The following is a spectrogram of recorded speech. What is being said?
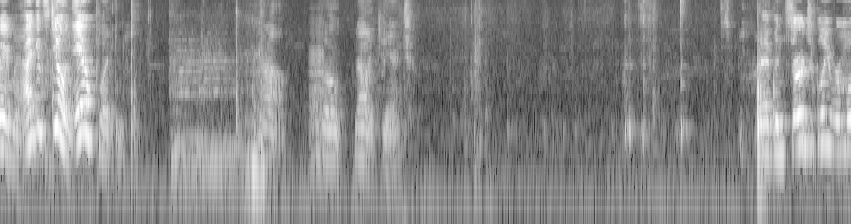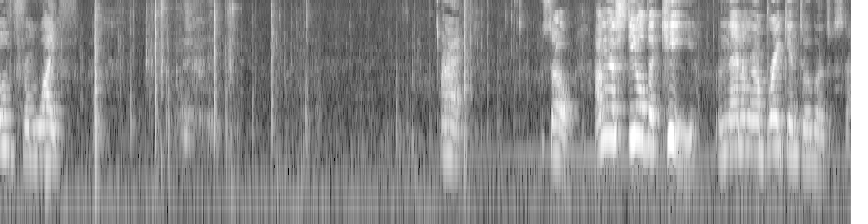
Wait a minute, I can steal an airplane. No. Well, no I can't. I have been surgically removed from life. Alright. So, I'm gonna steal the key, and then I'm gonna break into a bunch of stuff.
